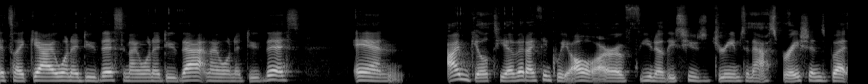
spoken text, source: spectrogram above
it's like, yeah, I want to do this and I want to do that and I want to do this. And I'm guilty of it. I think we all are of, you know, these huge dreams and aspirations, but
